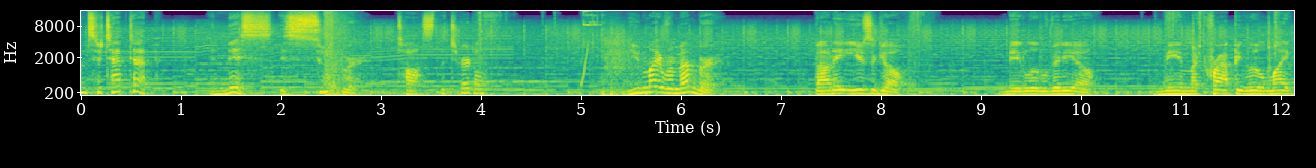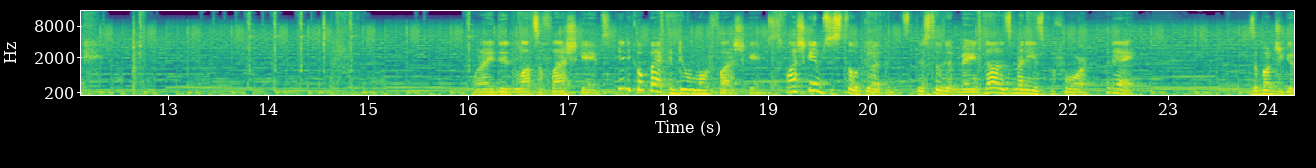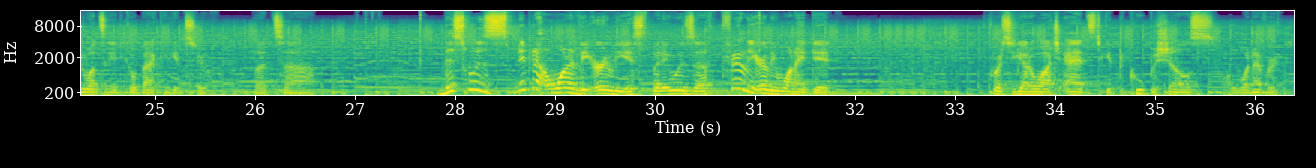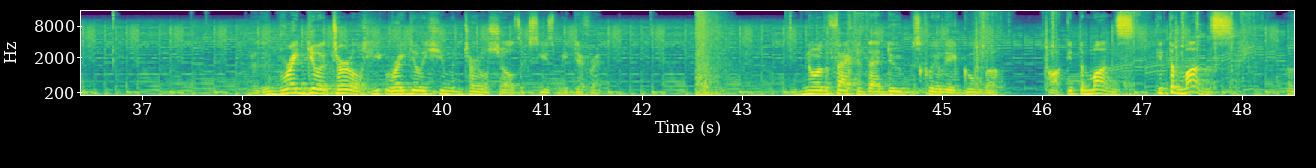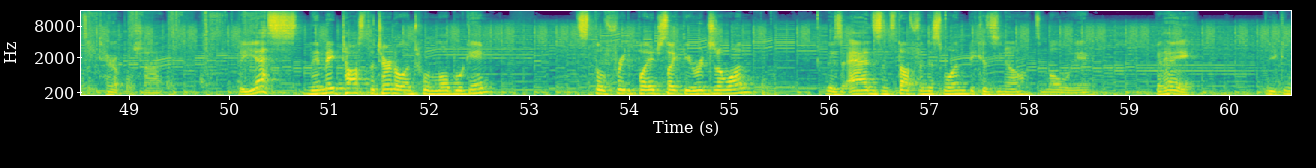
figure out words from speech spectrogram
I'm Sir Tap Tap, and this is Super Toss the Turtle. You might remember, about eight years ago, made a little video, me and my crappy little mic, when I did lots of Flash games. I need to go back and do more Flash games. Flash games are still good, and they still get made. Not as many as before, but hey. There's a bunch of good ones I need to go back and get to. But, uh, this was maybe not one of the earliest, but it was a fairly early one I did. Of course, you gotta watch ads to get the Koopa shells, or whatever. Regular turtle, regular human turtle shells, excuse me, different. Ignore the fact that that dude was clearly a Goomba. Oh, get the Muns. Get the Muns! That was a terrible shot. But yes, they made Toss the Turtle into a mobile game. It's still free to play, just like the original one. There's ads and stuff in this one because, you know, it's a mobile game. But hey, you can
